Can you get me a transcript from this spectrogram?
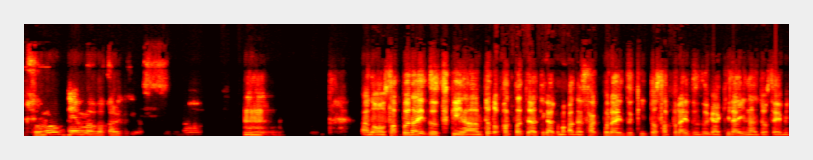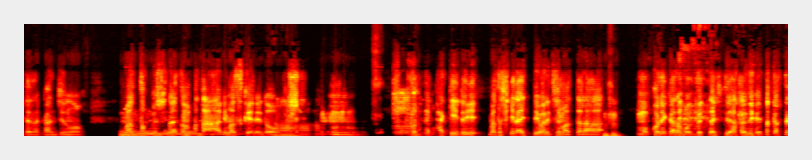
その辺はわかる気がするな。うん。あの、サプライズ好きな、ちょっと形は違うかもわかんない。サプライズ好きとサプライズが嫌いな女性みたいな感じの、まあ、特殊なのパターンありますけれど、あうん。これでもはっきりと言え、私嫌いって言われてしまったら、もうこれからも絶対してやらねえとかって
